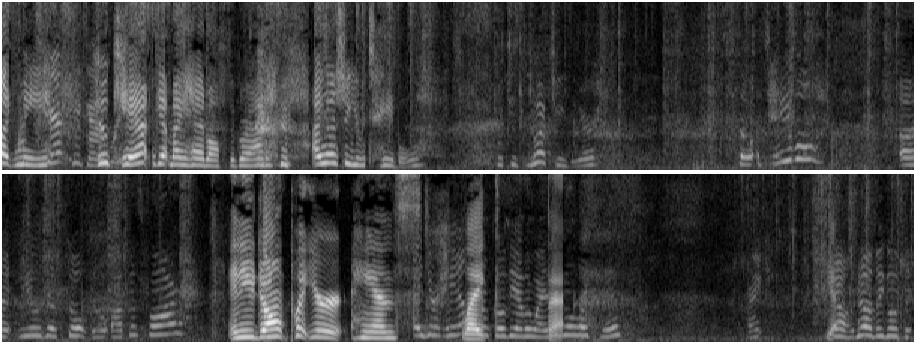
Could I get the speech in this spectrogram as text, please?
like me can't who can't get my head off the ground, I'm going to show you a table, which is much easier. So a table, uh, you just don't go up as far, And you don't put your hands. and your hands Like don't go the other way. that. They go like this, right? Yeah. No, no, they go th-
